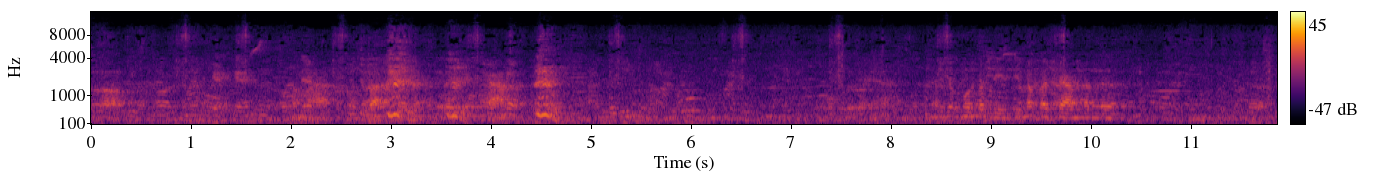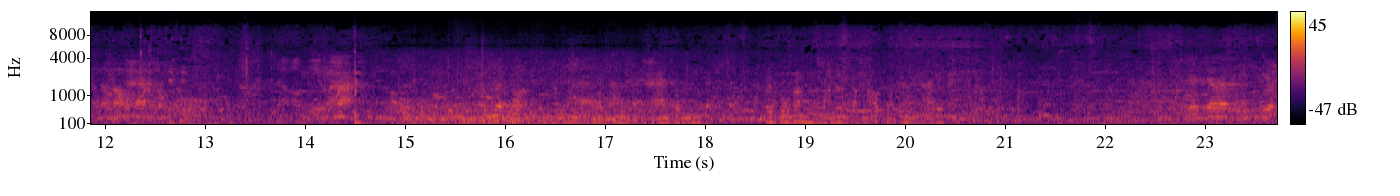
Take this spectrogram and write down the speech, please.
ก็สมาสมบัติเป็นช้างยมนต์พระศรีศิลปจารย์ดำเนินน้องๆการหลวงปู่ดีมากไปพูดข้างหัวเลยกับเขาเดี๋ยวเจ้า หน้าที่เตรียม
